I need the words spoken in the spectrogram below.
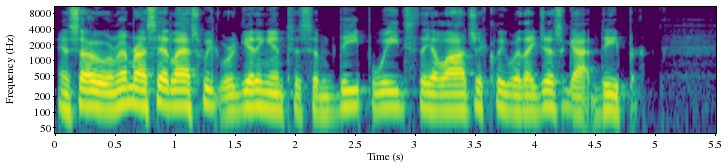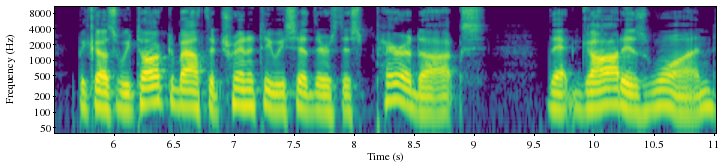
And so remember, I said last week we're getting into some deep weeds theologically where they just got deeper. Because we talked about the Trinity, we said there's this paradox that God is one,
